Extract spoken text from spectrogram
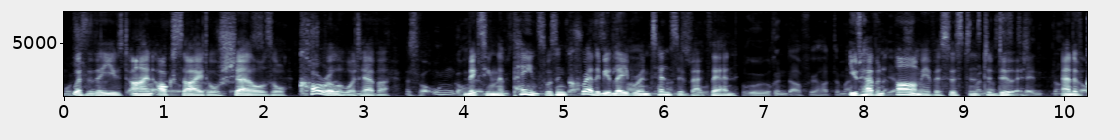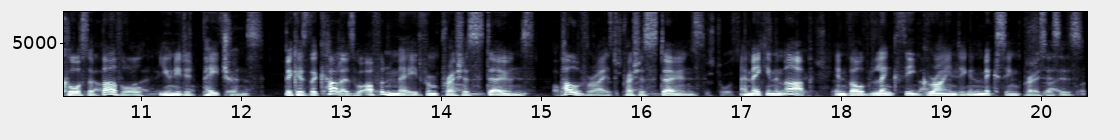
whether they used iron oxide or shells or coral or whatever. Mixing the paints was incredibly labor intensive back then. You'd have an army of assistants to do it. And of course, above all, you needed patrons because the colors were often made from precious stones, pulverized precious stones, and making them up involved lengthy grinding and mixing processes.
